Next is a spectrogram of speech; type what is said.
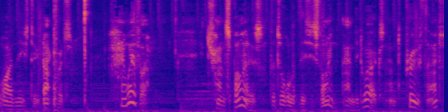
wired these two backwards. However, it transpires that all of this is fine and it works. And to prove that,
